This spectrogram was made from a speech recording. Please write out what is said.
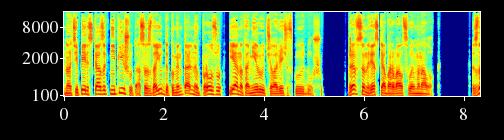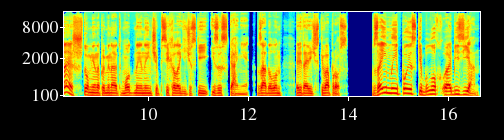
Но теперь сказок не пишут, а создают документальную прозу и анатомируют человеческую душу. Джеффсон резко оборвал свой монолог. «Знаешь, что мне напоминают модные нынче психологические изыскания?» — задал он риторический вопрос. «Взаимные поиски блох у обезьян.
